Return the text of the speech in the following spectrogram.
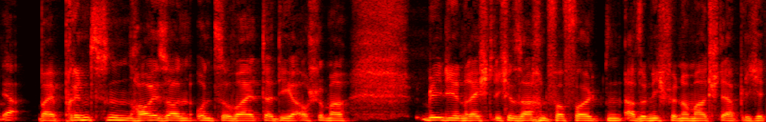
ja. bei Prinzenhäusern und so weiter, die ja auch schon mal medienrechtliche Sachen verfolgten, also nicht für Normalsterbliche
